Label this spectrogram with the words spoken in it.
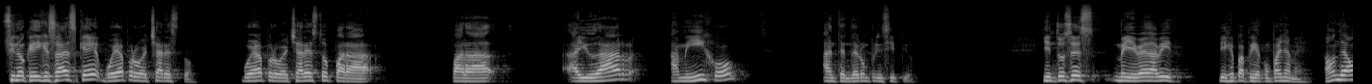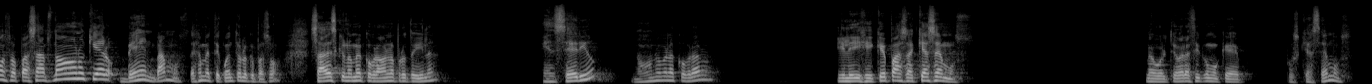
sino que dije, ¿sabes qué? Voy a aprovechar esto. Voy a aprovechar esto para, para ayudar a mi hijo a entender un principio. Y entonces me llevé a David. Dije, papi, acompáñame. ¿A dónde vamos, papá Sam? No, no quiero. Ven, vamos, déjame te cuento lo que pasó. ¿Sabes que no me cobraron la proteína? ¿En serio? No, no me la cobraron. Y le dije, ¿qué pasa? ¿Qué hacemos? Me volteó ahora así como que, pues ¿qué hacemos?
